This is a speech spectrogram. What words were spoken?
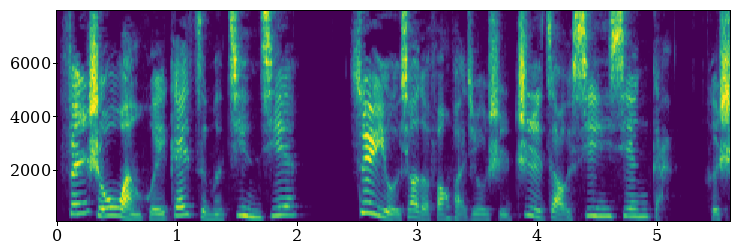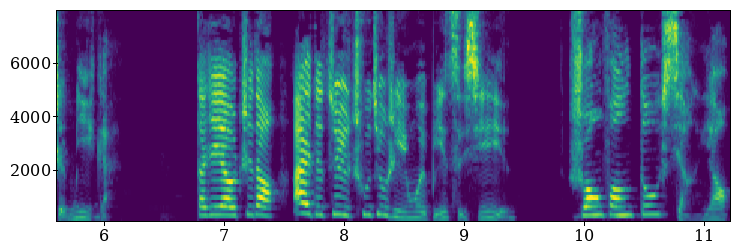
分手挽回该怎么进阶？最有效的方法就是制造新鲜感和神秘感。大家要知道，爱的最初就是因为彼此吸引，双方都想要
